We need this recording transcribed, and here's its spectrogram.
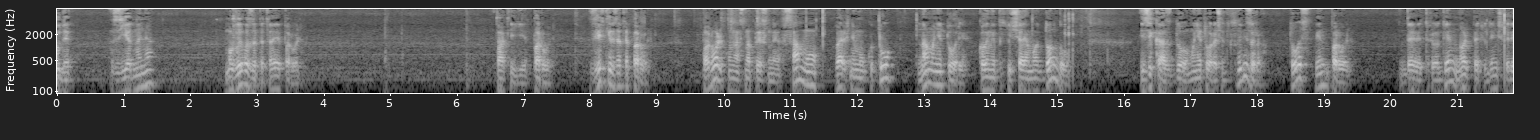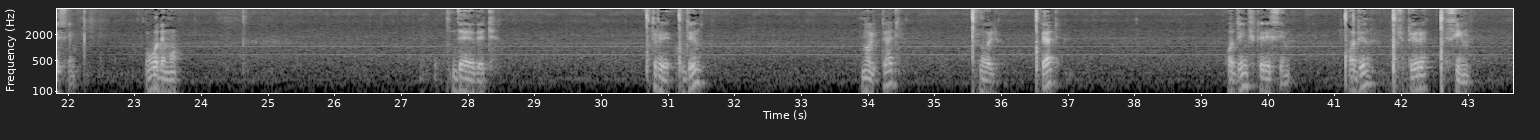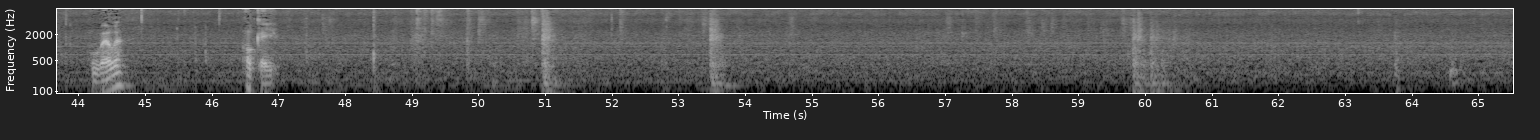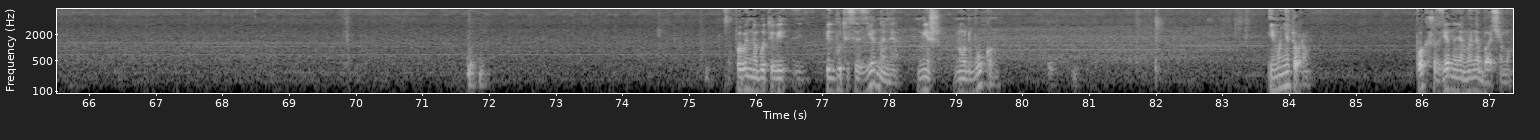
Буде з'єднання, можливо, запитає пароль. Так і є, пароль. Звідки взяти пароль? Пароль у нас написаний в самому верхньому куту на моніторі. Коли ми підключаємо донгл EasyCast до монітора чи до телевізора, то ось він пароль 931 05147. Вводимо 9 3, 1, 0, 5, 0, 5, 1, 4, 7. 1, 4, 7. Ввели. Окей. Повинно бути від- відбутися з'єднання між ноутбуком і монітором. Поки що з'єднання ми не бачимо.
